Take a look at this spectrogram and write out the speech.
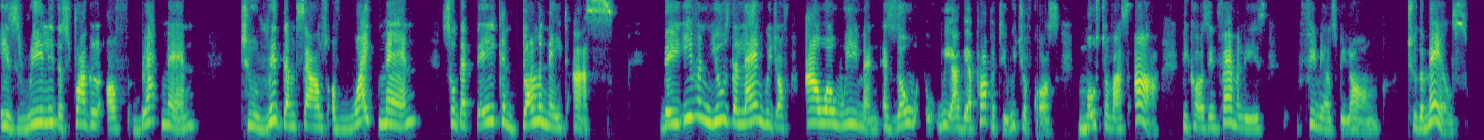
is really the struggle of black men to rid themselves of white men so that they can dominate us. They even use the language of our women as though we are their property, which of course most of us are, because in families, females belong to the males.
